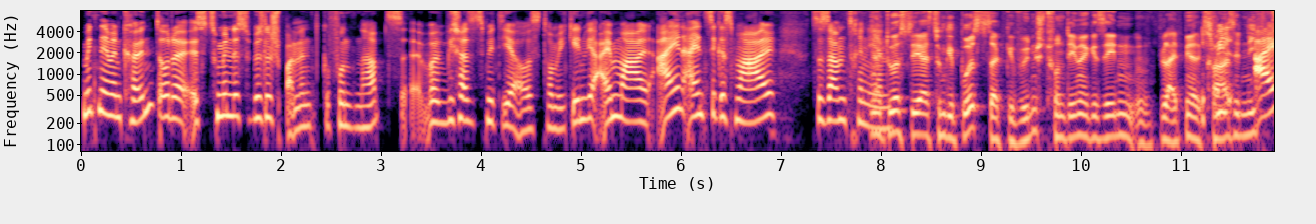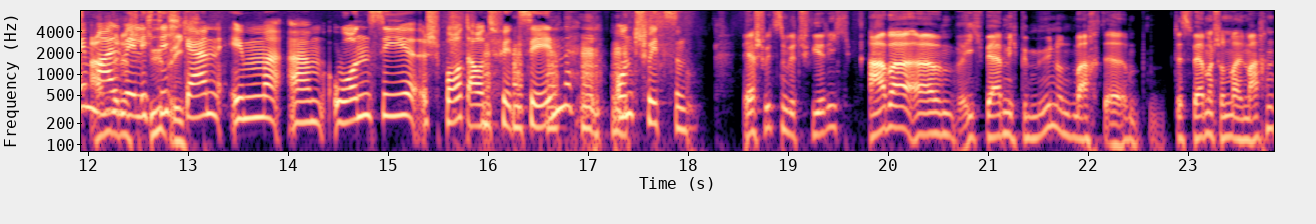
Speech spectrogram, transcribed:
mitnehmen könnt oder es zumindest ein bisschen spannend gefunden habt. Äh, wie schaut es mit dir aus, Tommy? Gehen wir einmal, ein einziges Mal zusammen trainieren? Ja, du hast dir ja zum Geburtstag gewünscht, von dem her gesehen bleibt mir ich quasi nichts Einmal will ich übrig. dich gern im ähm, Onesie Sportoutfit sehen und schwitzen. Ja, schwitzen wird schwierig, aber ähm, ich werde mich bemühen und macht, äh, das werden wir schon mal machen.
